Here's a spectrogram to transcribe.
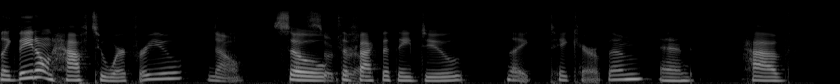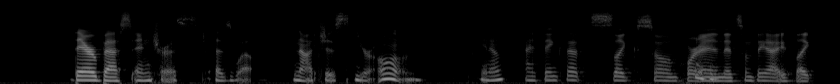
like they don't have to work for you no. so, so the fact that they do like take care of them and have their best interest as well not just your own you know I think that's like so important. and it's something I like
